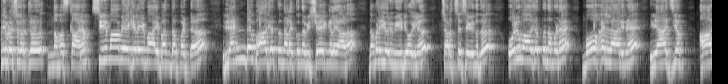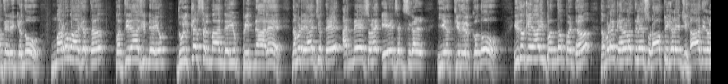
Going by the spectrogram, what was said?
പ്രേക്ഷകർക്ക് നമസ്കാരം. സിനിമാ മേഖലയുമായി ബന്ധപ്പെട്ട് രണ്ട് ഭാഗത്ത് നടക്കുന്ന വിഷയങ്ങളെയാണ് നമ്മൾ ഈ ഒരു വീഡിയോയിൽ ചർച്ച ചെയ്യുന്നത്. ഒരു ഭാഗത്ത് നമ്മുടെ മോഹൻലാലിനെ രാജ്യം ആദരിക്കുന്നു. മറുഭാഗത്ത് പൃഥ്വിരാജിന്റെയും ദുൽഖർ സൽമാന്റെയും പിന്നാലെ നമ്മുടെ രാജ്യത്തെ അന്വേഷണ ഏജൻസികൾ എത്തി നിൽക്കുന്നു. ഇതൊക്കെയായി ബന്ധപ്പെട്ട് നമ്മുടെ കേരളത്തിലെ സുഡാപ്പികളെ ജിഹാദികൾ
